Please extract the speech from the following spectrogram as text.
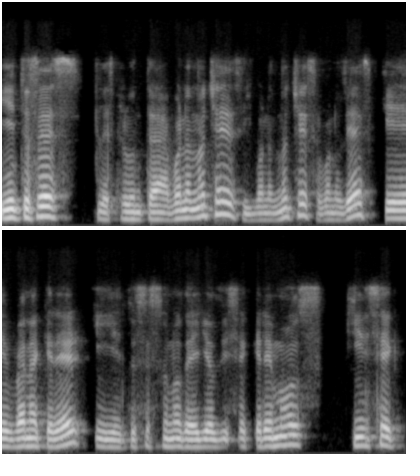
Y entonces les pregunta, buenas noches y buenas noches o buenos días, ¿qué van a querer? Y entonces uno de ellos dice, queremos 15,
